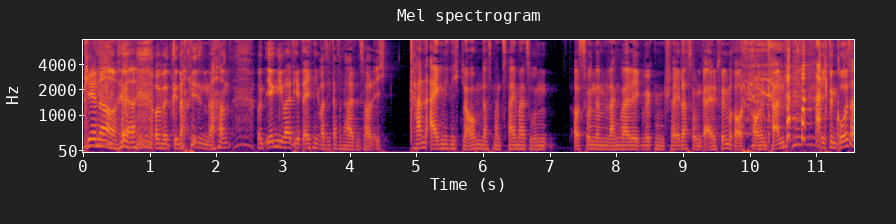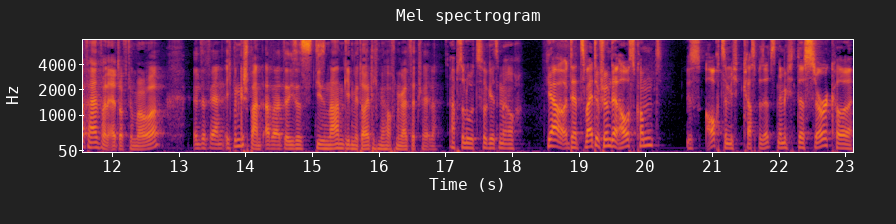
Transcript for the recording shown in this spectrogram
genau, ja. und mit genau diesen Namen. Und irgendwie weiß ich jetzt echt nicht, was ich davon halten soll. Ich kann eigentlich nicht glauben, dass man zweimal so ein, aus so einem langweilig wirkenden Trailer so einen geilen Film raushauen kann. ich bin großer Fan von Edge of Tomorrow. Insofern, ich bin gespannt, aber dieses, diese Namen geben mir deutlich mehr Hoffnung als der Trailer. Absolut, so geht's mir auch. Ja, der zweite Film, der rauskommt, ist auch ziemlich krass besetzt, nämlich The Circle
